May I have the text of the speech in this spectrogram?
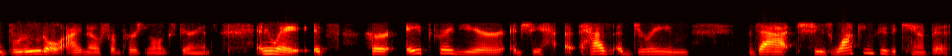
brutal i know from personal experience anyway it's her eighth grade year and she ha- has a dream that she's walking through the campus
